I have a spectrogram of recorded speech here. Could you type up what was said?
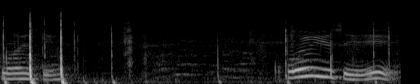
closing? Close it.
